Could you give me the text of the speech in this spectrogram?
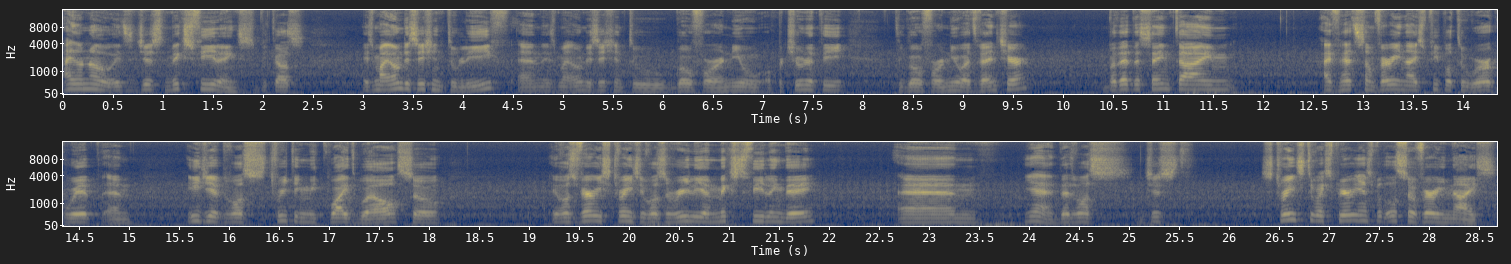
I don't know. It's just mixed feelings because it's my own decision to leave, and it's my own decision to go for a new opportunity, to go for a new adventure. But at the same time, I've had some very nice people to work with, and Egypt was treating me quite well. So it was very strange. It was really a mixed feeling day, and yeah, that was just strange to experience, but also very nice.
